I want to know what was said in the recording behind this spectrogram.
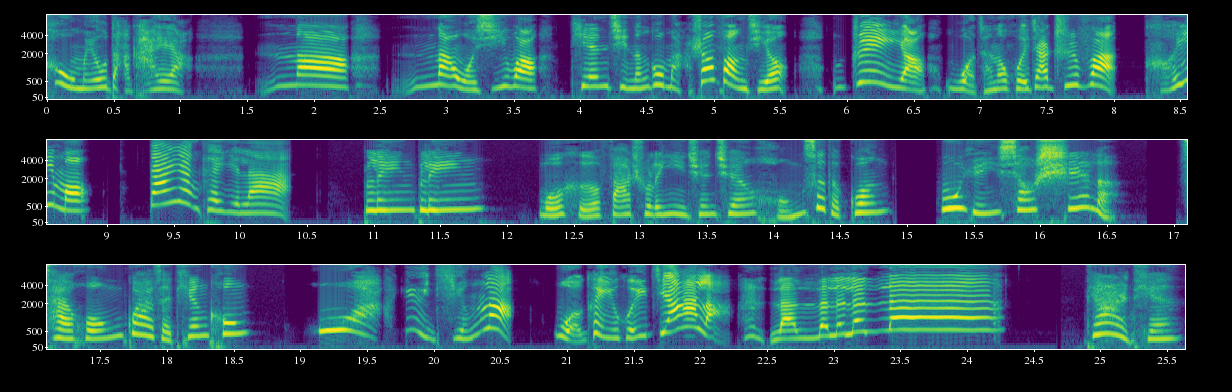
好我没有打开呀。那那我希望天气能够马上放晴，这样我才能回家吃饭，可以吗？当然可以啦。布灵布灵，魔盒发出了一圈圈红色的光，乌云消失了，彩虹挂在天空。哇，雨停了，我可以回家啦！啦啦啦啦啦！第二天，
